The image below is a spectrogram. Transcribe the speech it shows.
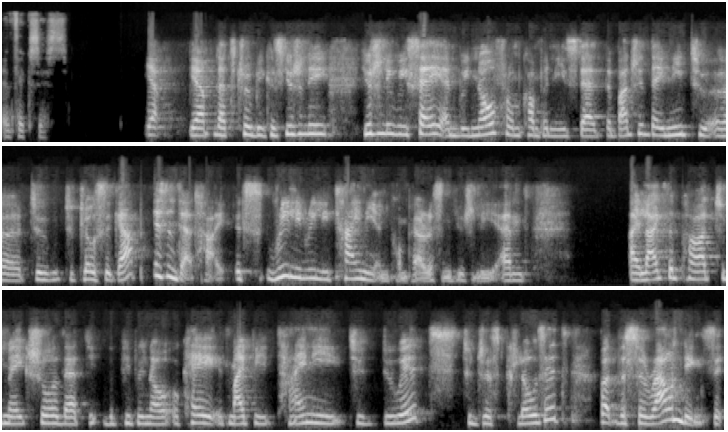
and fixes. Yeah, yeah, that's true. Because usually, usually we say and we know from companies that the budget they need to uh, to to close the gap isn't that high. It's really, really tiny in comparison usually. And I like the part to make sure that the people know, okay, it might be tiny to do it, to just close it, but the surroundings, the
